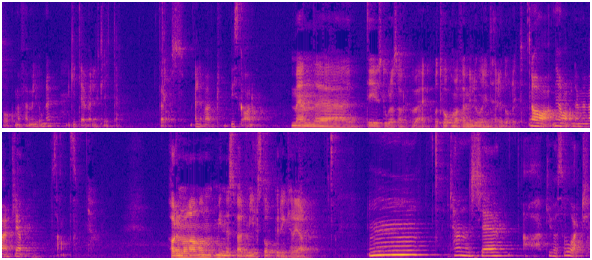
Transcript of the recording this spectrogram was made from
2,5 miljoner, vilket är väldigt lite för oss. Eller vart vi ska då. Men eh, det är ju stora saker på väg och 2,5 miljoner är inte heller dåligt. Ja, ja nej men verkligen. Sant. Har du någon annan minnesvärd milstolpe i din karriär? Mm, kanske... Ah, gud vad svårt.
